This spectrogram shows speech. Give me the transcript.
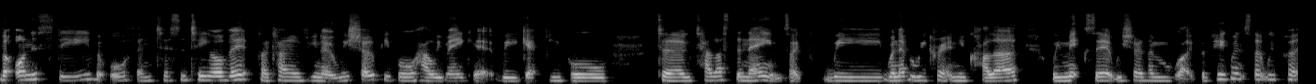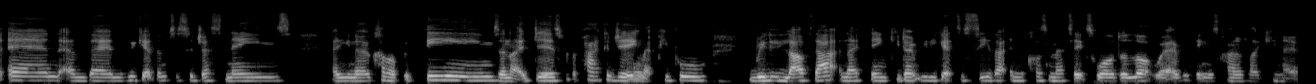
the honesty, the authenticity of it. Like kind of, you know, we show people how we make it. We get people to tell us the names. Like we, whenever we create a new color, we mix it. We show them like the pigments that we put in, and then we get them to suggest names and you know come up with themes and ideas for the packaging. Like people really love that, and I think you don't really get to see that in the cosmetics world a lot, where everything is kind of like you know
